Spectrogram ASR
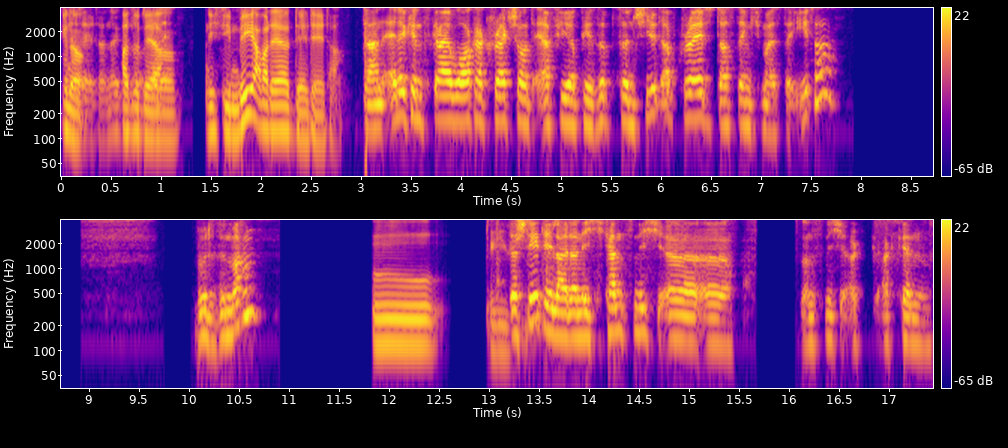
Genau. Der Delta, ne? Also genau. Also der, nicht 7B, aber der, der Delta. Dann Anakin Skywalker Crackshot R4P17 Shield Upgrade. Das denke ich mal ist der Eta. Würde Sinn machen. Mm, das steht hier leider nicht. Ich kann es nicht äh, äh sonst nicht er erkennen.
